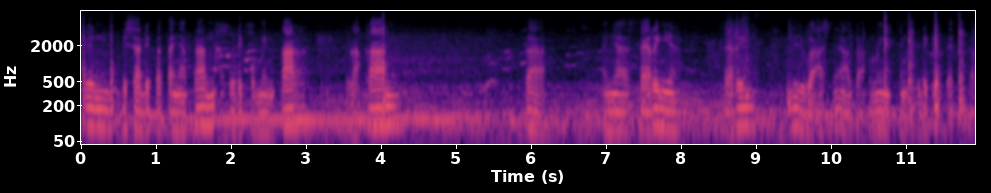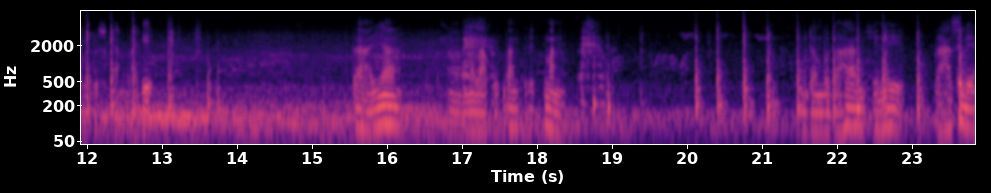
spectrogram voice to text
mungkin bisa dipertanyakan atau di komentar silakan. Kita hanya sharing ya. Sharing. Ini juga asnya agak menceng sedikit ya. Kita luruskan lagi. Kita hanya uh, melakukan treatment. Mudah-mudahan ini berhasil ya.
